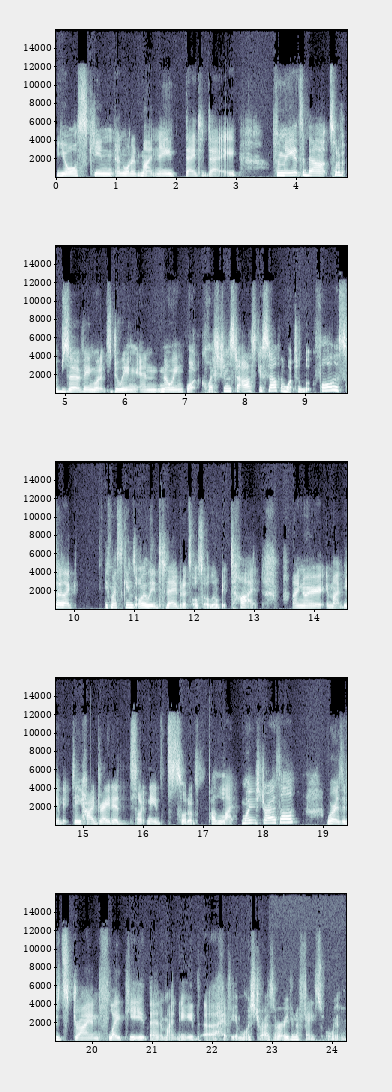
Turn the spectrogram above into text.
your skin and what it might need day to day, for me, it's about sort of observing what it's doing and knowing what questions to ask yourself and what to look for. So, like, if my skin's oily today, but it's also a little bit tight, I know it might be a bit dehydrated, so it needs sort of a light moisturizer. Whereas if it's dry and flaky, then it might need a heavier moisturizer or even a face oil.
